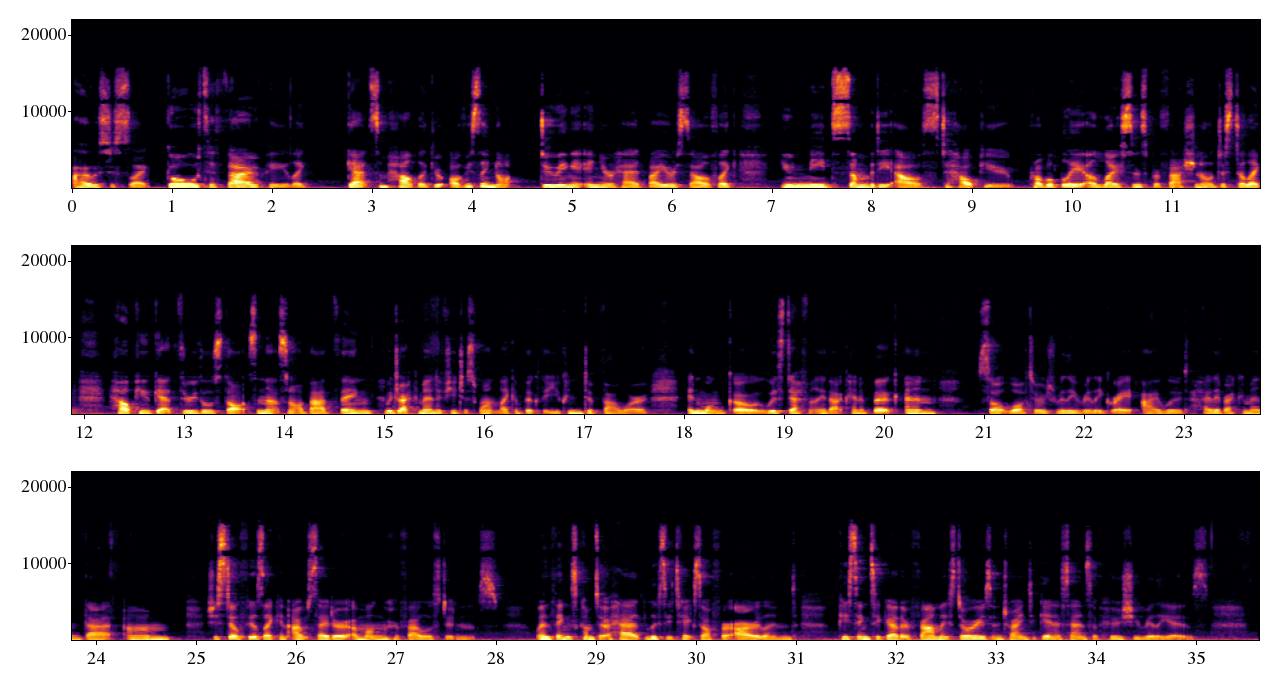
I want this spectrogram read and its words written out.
I was just like, go to therapy, like get some help. Like you're obviously not doing it in your head by yourself. Like you need somebody else to help you, probably a licensed professional just to like help you get through those thoughts and that's not a bad thing. We'd recommend if you just want like a book that you can devour in one go. It was definitely that kind of book and Salt Water is really, really great. I would highly recommend that. Um, she still feels like an outsider among her fellow students. When things come to a head, Lucy takes off for Ireland, piecing together family stories and trying to gain a sense of who she really is.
